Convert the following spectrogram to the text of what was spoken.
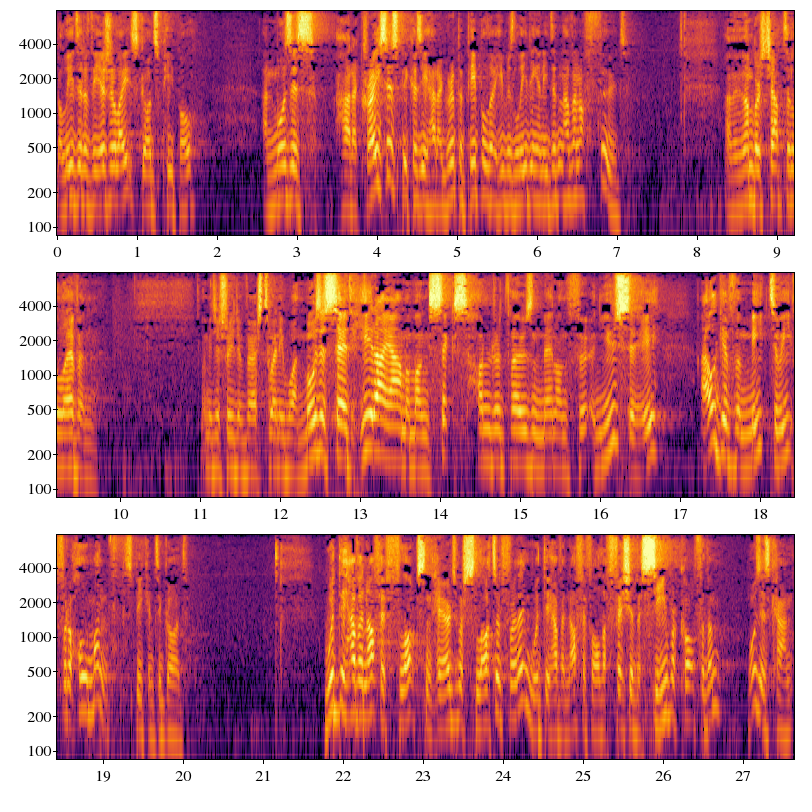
the leader of the Israelites, God's people. And Moses had a crisis because he had a group of people that he was leading and he didn't have enough food. And in Numbers chapter 11, let me just read in verse 21. Moses said, Here I am among 600,000 men on foot, and you say, I'll give them meat to eat for a whole month, speaking to God. Would they have enough if flocks and herds were slaughtered for them? Would they have enough if all the fish of the sea were caught for them? Moses can't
